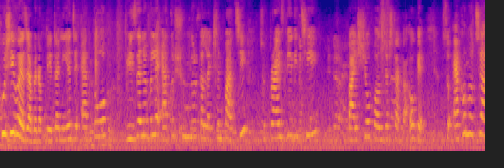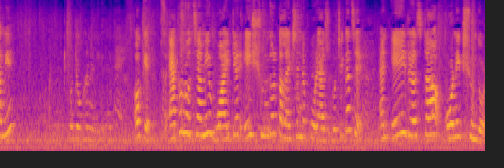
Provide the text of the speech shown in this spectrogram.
খুশি হয়ে যাবেন আপনি এটা নিয়ে যে এত রিজনেবলে এত সুন্দর কালেকশন পাচ্ছি। সো প্রাইস দিয়ে দিচ্ছি বাইশশো পঞ্চাশ টাকা। ওকে সো এখন হচ্ছে আমি ওটা ওখানে ওকে এখন হচ্ছে আমি হোয়াইটের এই সুন্দর কালেকশনটা পরে আসব, ঠিক আছে? অ্যান্ড এই ড্রেসটা অনেক সুন্দর।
